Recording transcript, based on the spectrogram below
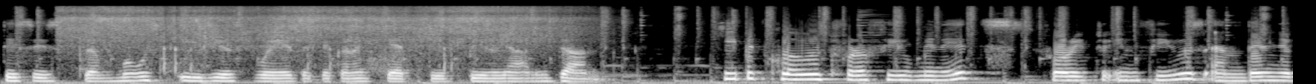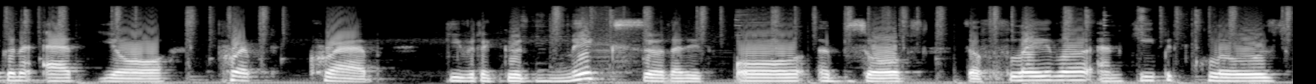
this is the most easiest way that you're going to get this biryani done. Keep it closed for a few minutes for it to infuse and then you're to add your prepped crab. Give it a good mix so that it all absorbs the flavor and keep it closed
